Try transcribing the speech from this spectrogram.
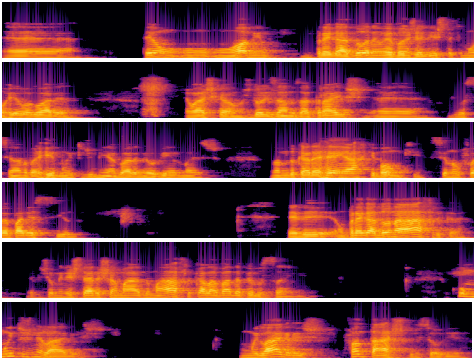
É, tem um, um, um, homem, um pregador, né, um evangelista que morreu agora, eu acho que há uns dois anos atrás. É, Luciano vai rir muito de mim agora me ouvindo, mas o nome do cara é Reinhard Bonk, se não foi aparecido. Ele é um pregador na África. Ele tinha um ministério chamado Uma África Lavada pelo Sangue. Com muitos milagres. Milagres fantásticos de se ouvir.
